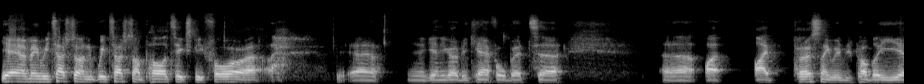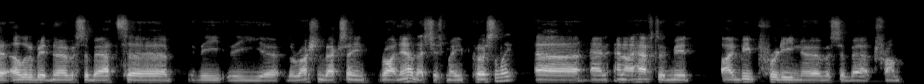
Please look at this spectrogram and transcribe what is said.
Yeah, I mean, we touched on we touched on politics before. Uh, uh, again, you got to be careful, but uh, uh, I I personally would be probably uh, a little bit nervous about uh, the the uh, the Russian vaccine right now. That's just me personally, uh, and and I have to admit I'd be pretty nervous about Trump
